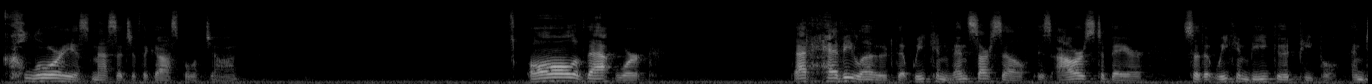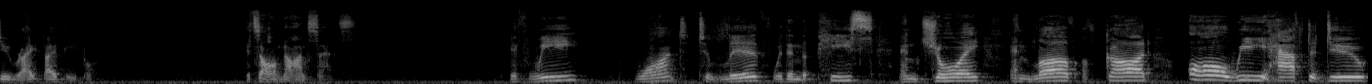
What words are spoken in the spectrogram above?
glorious message of the Gospel of John. All of that work that heavy load that we convince ourselves is ours to bear so that we can be good people and do right by people. It's all nonsense. If we want to live within the peace and joy and love of God, all we have to do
